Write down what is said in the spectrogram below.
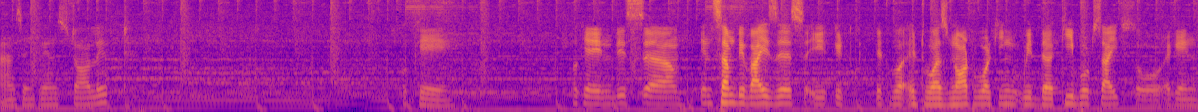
And simply install it. Okay okay in this uh, in some devices it, it it, it was not working with the keyboard side so again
